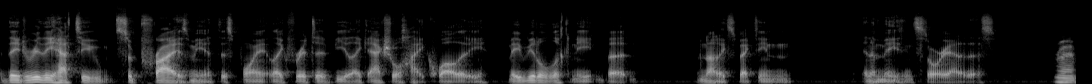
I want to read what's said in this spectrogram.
they'd really have to surprise me at this point, like for it to be like actual high quality. Maybe it'll look neat, but I'm not expecting an amazing story out of this. Right.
